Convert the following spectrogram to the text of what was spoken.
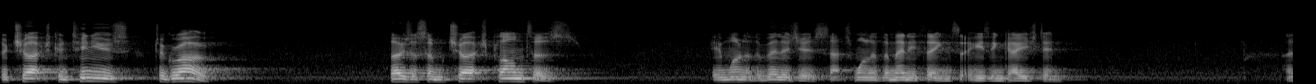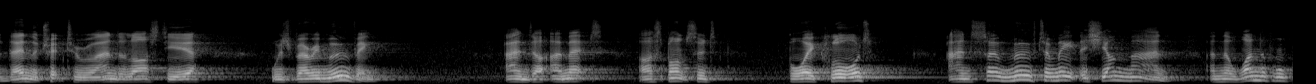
the church continues to grow. Those are some church planters in one of the villages. That's one of the many things that he's engaged in. And then the trip to Rwanda last year was very moving. And uh, I met our sponsored boy Claude, and so moved to meet this young man and the wonderful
